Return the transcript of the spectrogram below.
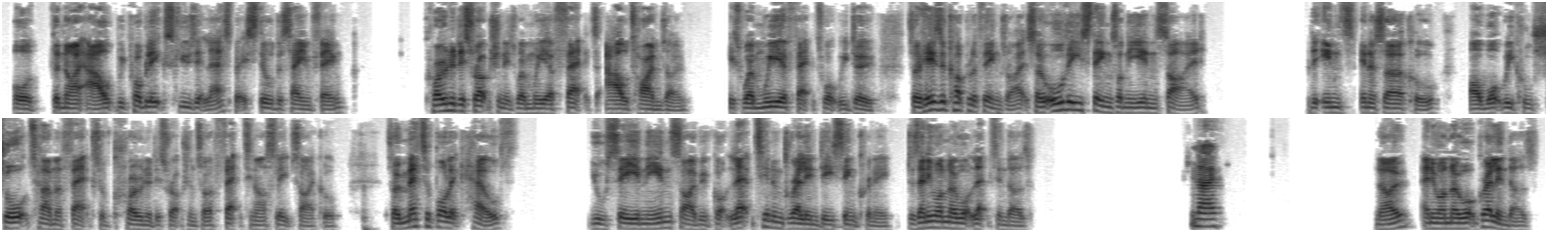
Or the night out, we probably excuse it less, but it's still the same thing. Chrono disruption is when we affect our time zone. It's when we affect what we do. So here's a couple of things, right? So all these things on the inside, the in, inner circle, are what we call short term effects of chrono disruption, so affecting our sleep cycle. So, metabolic health, you'll see in the inside, we've got leptin and ghrelin desynchrony. Does anyone know what leptin does? No. No? Anyone know what ghrelin does?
